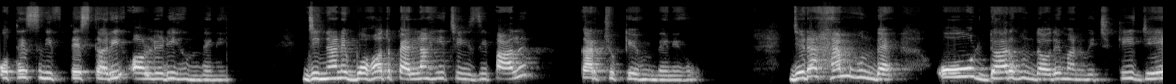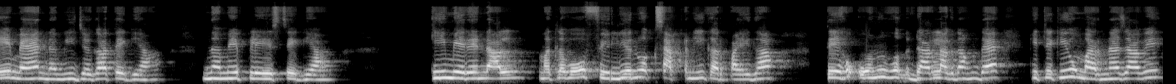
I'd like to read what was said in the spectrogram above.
ਉੱਥੇ ਸਨਿਫ ਤੇ ਸਕਰੀ ਆਲਰੇਡੀ ਹੁੰਦੇ ਨੇ। ਜਿਨ੍ਹਾਂ ਨੇ ਬਹੁਤ ਪਹਿਲਾਂ ਹੀ ਚੀਜ਼ ਦੀ ਭਾਲ ਕਰ ਚੁੱਕੇ ਹੁੰਦੇ ਨੇ ਉਹ। ਜਿਹੜਾ ਹਮ ਹੁੰਦਾ ਉਹ ਡਰ ਹੁੰਦਾ ਉਹਦੇ ਮਨ ਵਿੱਚ ਕਿ ਜੇ ਮੈਂ ਨਵੀਂ ਜਗ੍ਹਾ ਤੇ ਗਿਆ, ਨਵੇਂ ਪਲੇਸ ਤੇ ਗਿਆ ਕਿ ਮੇਰੇ ਨਾਲ ਮਤਲਬ ਉਹ ਫੇਲਿਅਰ ਨੂੰ ਐਕਸੈਪਟ ਨਹੀਂ ਕਰ ਪਾਏਗਾ ਤੇ ਉਹਨੂੰ ਡਰ ਲੱਗਦਾ ਹੁੰਦਾ ਕਿਤੇ ਕਿ ਉਹ ਮਰ ਨਾ ਜਾਵੇ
